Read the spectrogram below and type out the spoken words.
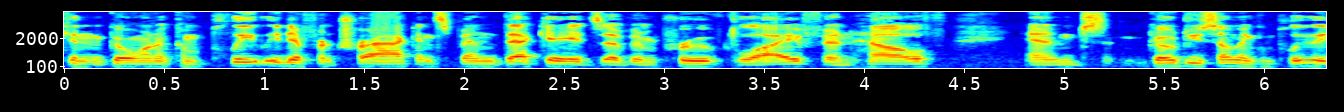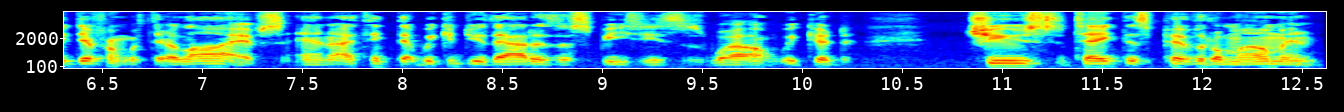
can go on a completely different track and spend decades of improved life and health and go do something completely different with their lives. And I think that we could do that as a species as well. We could choose to take this pivotal moment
